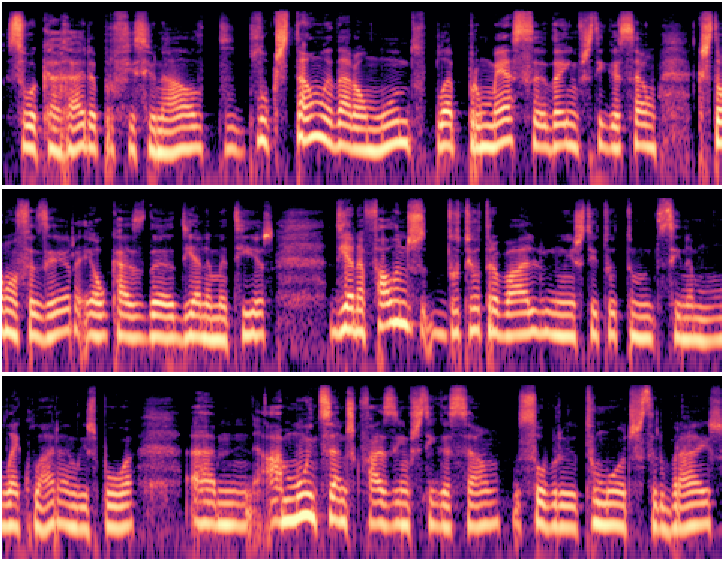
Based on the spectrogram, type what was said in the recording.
sua carreira profissional, pelo que estão a dar ao mundo, pela promessa da investigação que estão a fazer. É o caso da Diana Matias. Diana, fala-nos do teu trabalho no Instituto de Medicina Molecular, em Lisboa. Um, há muitos anos que fazes investigação sobre tumores cerebrais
